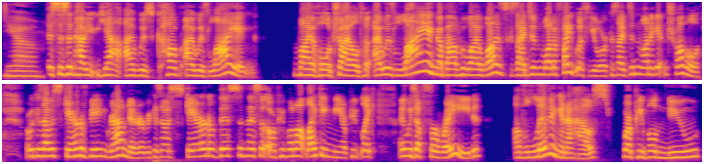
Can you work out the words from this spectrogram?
Yeah. This isn't how you Yeah, I was cover I was lying my whole childhood. I was lying about who I was because I didn't want to fight with you or because I didn't want to get in trouble or because I was scared of being grounded or because I was scared of this and this or people not liking me or people like I was afraid of living in a house where people knew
